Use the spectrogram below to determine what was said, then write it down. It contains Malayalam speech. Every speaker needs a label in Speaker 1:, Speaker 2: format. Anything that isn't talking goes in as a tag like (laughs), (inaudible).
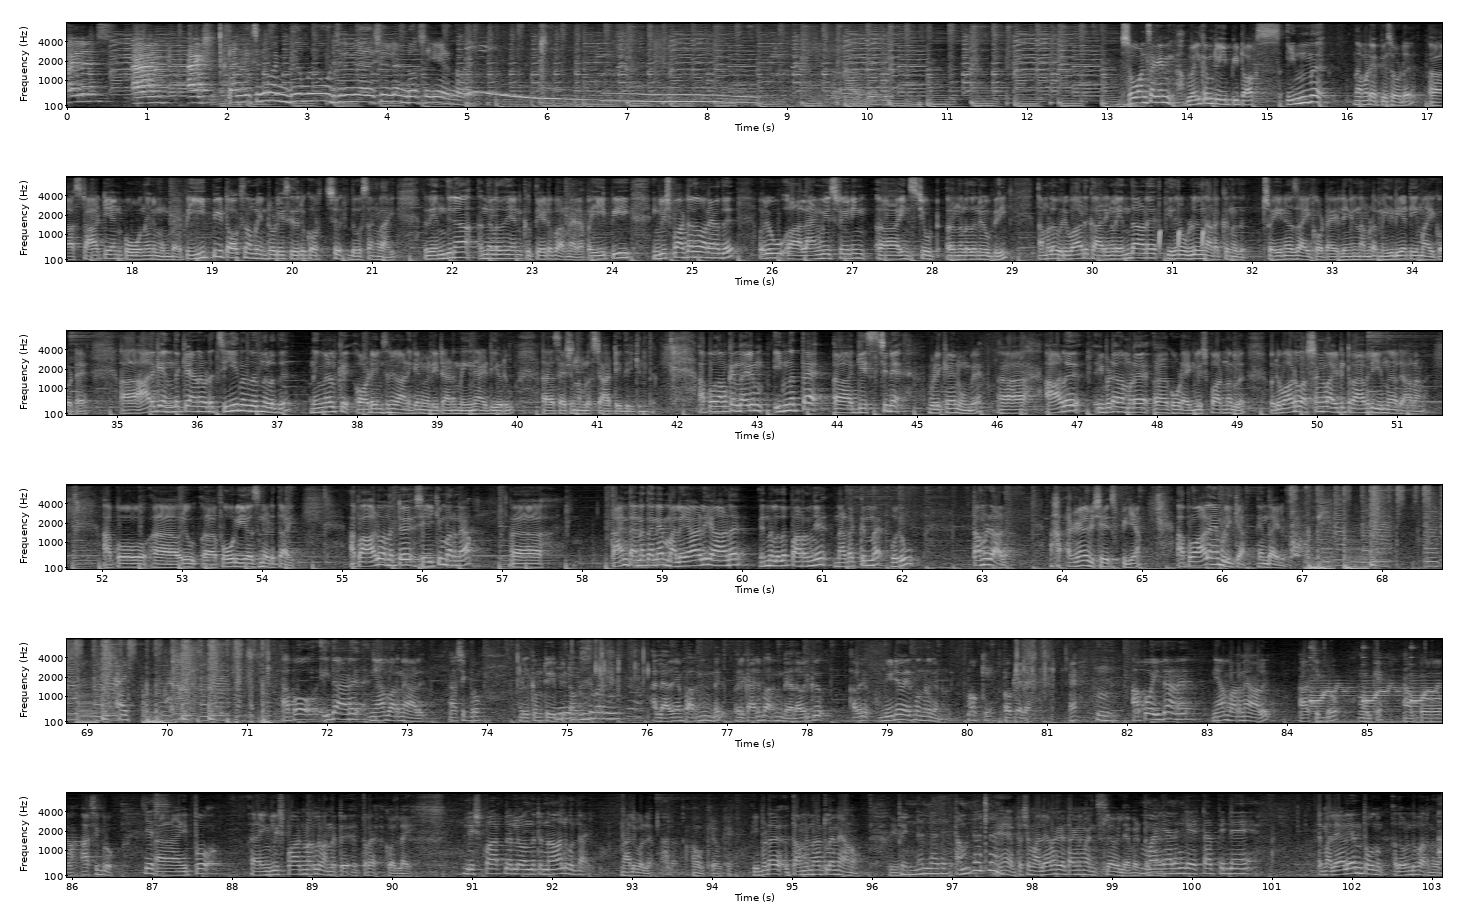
Speaker 1: സൈലൻസ് ആൻഡ് ആക്ഷൻ
Speaker 2: തങ്കച്ചിന് വണ്ടി നമ്മൾ ഓടിച്ചിട്ട് ഏകദേശം ഒരു രണ്ടു വർഷമൊക്കെ ആയിട്ടുണ്ടോ?
Speaker 3: So once again welcome to E P talks ഇന്ന് നമ്മുടെ എപ്പിസോഡ് സ്റ്റാർട്ട് ചെയ്യാൻ പോകുന്നതിന് മുമ്പേ ഇപ്പോൾ ഇ പി ടോക്സ് നമ്മൾ ഇൻട്രൊഡ്യൂസ് ചെയ്തിട്ട് കുറച്ച് ദിവസങ്ങളായി. അപ്പോൾ എന്തിനാ എന്നുള്ളത് ഞാൻ കൃത്യമായിട്ട് പറഞ്ഞുതരാം. അപ്പോൾ ഇ പി ഇംഗ്ലീഷ് പാർട്ട്ണർ എന്ന് പറയുന്നത് ഒരു ലാംഗ്വേജ് ട്രെയിനിങ് ഇൻസ്റ്റിറ്റ്യൂട്ട് എന്നുള്ളതിനുപരി നമ്മൾ ഒരുപാട് കാര്യങ്ങൾ എന്താണ് ഇതിനുള്ളിൽ നടക്കുന്നത്? ട്രെയിനേഴ്സ് ആയിക്കോട്ടെ അല്ലെങ്കിൽ നമ്മുടെ മീഡിയ ടീം ആയിക്കോട്ടെ ആരൊക്കെ എന്തൊക്കെയാണ് ഇവിടെ ചെയ്യുന്നത് എന്നുള്ളത് നിങ്ങൾക്ക് ഓഡിയൻസിന് കാണിക്കാൻ വേണ്ടിയിട്ടാണ് മെയിനായിട്ട് ഈ ഒരു സെഷൻ നമ്മൾ സ്റ്റാർട്ട് ചെയ്തിരിക്കുന്നത്. അപ്പോൾ നമുക്ക് എന്തായാലും ഇന്നത്തെ ഗസ്റ്റിനെ വിളിക്കുന്നതിന് മുമ്പേ ആൾ ഇവിടെ നമ്മുടെ കൂടെ ഇംഗ്ലീഷ് പാർട്ട്ണറിൽ ഒരുപാട് വർഷങ്ങളായിട്ട് ട്രാവൽ ചെയ്യുന്ന ഒരാളാണ്. അപ്പോൾ ഒരു ഫോർ ഇയേഴ്സിന്റെ അടുത്തായി. അപ്പോൾ ആൾ വന്നിട്ട് ശരിക്കും പറഞ്ഞാൽ താൻ തന്നെ തന്നെ മലയാളിയാണ് എന്നുള്ളത് പറഞ്ഞ് നടക്കുന്ന ഒരു തമിഴാൾ അങ്ങനെ വിശേഷിപ്പിക്കാം. അപ്പോൾ ആളെ ഞാൻ വിളിക്കാം എന്തായാലും. അപ്പോൾ ഇതാണ് ഞാൻ പറഞ്ഞ ആൾ. Ashiq bro. Welcome to P talks അല്ല അത് ഞാൻ പറഞ്ഞിട്ടുണ്ട്. ഒരു കാര്യം പറഞ്ഞിട്ടുണ്ട്. അത് അവർക്ക് അവർ വീഡിയോ വരുമ്പോൾ നിങ്ങൾ കണ്ടോളൂ.
Speaker 2: ഓക്കെ.
Speaker 3: ഓക്കെ അല്ലേ? അപ്പോൾ ഇതാണ് ഞാൻ പറഞ്ഞ ആൾ ആഷിക് ബ്രോ. ഓക്കെ അപ്പോൾ ആഷിക് ബ്രോ ഇപ്പോൾ ഇംഗ്ലീഷ് പാർട്ട്ണറിൽ വന്നിട്ട് എത്ര കൊല്ലായി?
Speaker 2: ഇംഗ്ലീഷ് പാർട്ട്ണറിൽ വന്നിട്ട് നാല് കൊല്ലായി.
Speaker 3: നാല് കൊല്ലം. ഓക്കെ ഓക്കെ ഇവിടെ തമിഴ്നാട്ടിൽ തന്നെയാണോ?
Speaker 2: പിന്നല്ലാതെ തമിഴ്നാട്ടിലാണ്.
Speaker 3: പക്ഷെ മലയാളം കേട്ടാൽ അങ്ങനെ മനസ്സിലാവില്ല
Speaker 2: മലയാളം കേട്ടാ പിന്നെ
Speaker 3: മലയാളിയാന്ന് തോന്നും. അതുകൊണ്ട് പറഞ്ഞത്.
